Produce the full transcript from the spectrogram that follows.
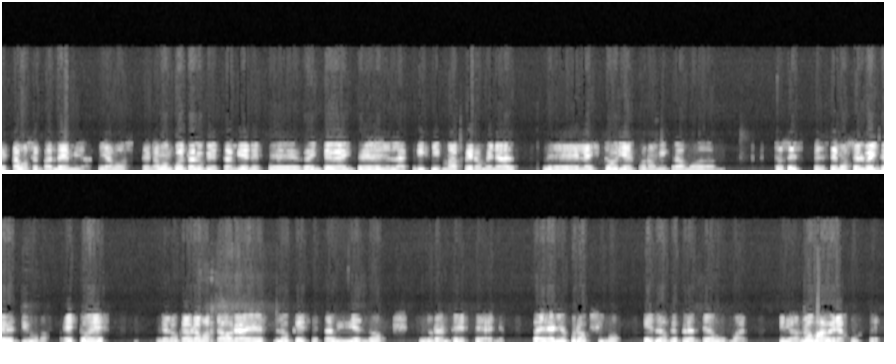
estamos en pandemia, digamos, tengamos en cuenta lo que es también este 2020, eh, la crisis más fenomenal de la historia económica moderna. Entonces, pensemos el 2021. Esto es, de lo que hablamos hasta ahora, es lo que se está viviendo durante este año. Para el año próximo, ¿qué es lo que plantea Guzmán? Que, no va a haber ajuste,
